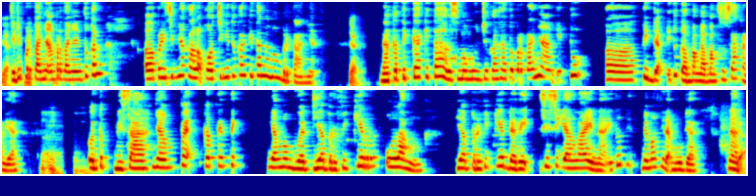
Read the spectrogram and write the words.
Ya, Jadi ya. pertanyaan-pertanyaan itu kan uh, prinsipnya kalau coaching itu kan kita memang bertanya. Ya. Nah, ketika kita harus memunculkan satu pertanyaan itu uh, tidak itu gampang-gampang susah kan ya untuk bisa nyampe ke titik yang membuat dia berpikir ulang, dia berpikir dari sisi yang lain. Nah, itu memang tidak mudah. Nah, ya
